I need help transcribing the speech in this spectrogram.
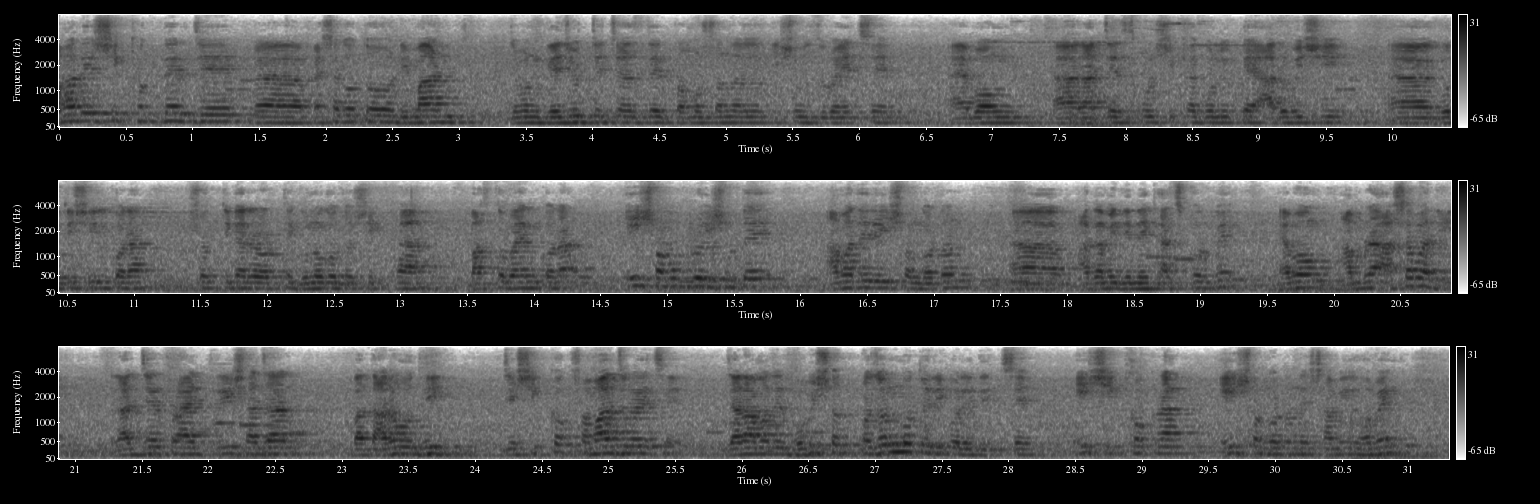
আমাদের শিক্ষকদের যে পেশাগত ডিমান্ড, যেমন গ্র্যাজুয়েট টিচার্সদের প্রমোশনাল ইস্যুস রয়েছে এবং রাজ্যের স্কুল শিক্ষাগুলিকে আরও বেশি গতিশীল করা, সত্যিকারের অর্থে গুণগত শিক্ষা বাস্তবায়ন করা, এই সমগ্র ইস্যুতে আমাদের এই সংগঠন আগামী দিনে কাজ করবে এবং আমরা আশাবাদী রাজ্যের প্রায় ত্রিশ হাজার বা তারও অধিক যে শিক্ষক সমাজ রয়েছে, যারা আমাদের ভবিষ্যৎ প্রজন্ম তৈরি করে দিচ্ছে, এই শিক্ষকরা এই সংগঠনে সামিল হবেন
